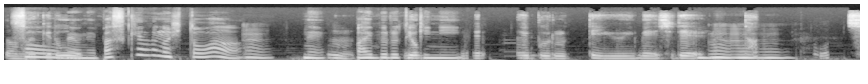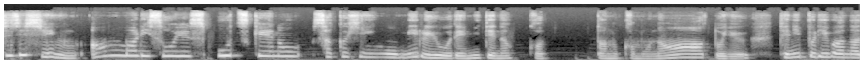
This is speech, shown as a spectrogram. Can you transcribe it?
たんそうだけど、だよね。バスケ部の人はう、ん。ね、うん、バイブル的に、イブルっていうイメージで、うんうん。うん。うん。私自身あんまりそういうスポーツ系の作品を見るようで見てなかったのかもなという、テニプリはな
